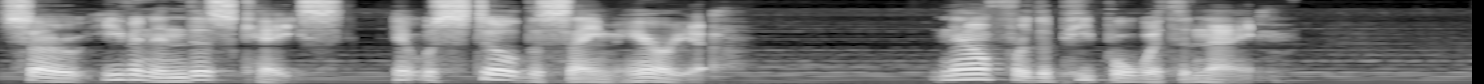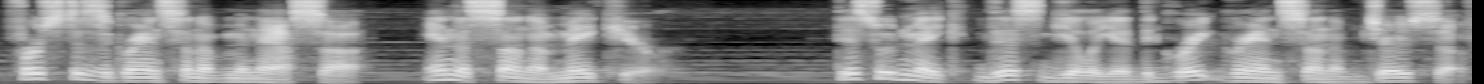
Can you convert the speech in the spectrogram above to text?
So, even in this case, it was still the same area. Now for the people with the name. First is the grandson of Manasseh and the son of Machir. This would make this Gilead the great grandson of Joseph.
